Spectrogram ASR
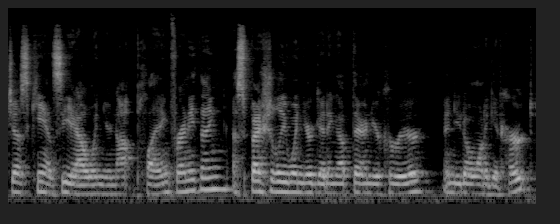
just can't see how when you're not playing for anything, especially when you're getting up there in your career and you don't want to get hurt,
